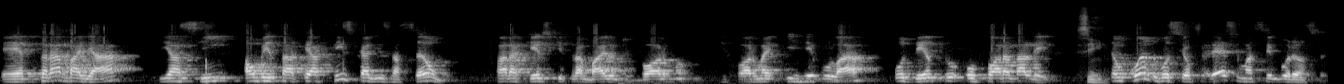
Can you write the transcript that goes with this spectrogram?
é, trabalhar e assim aumentar até a fiscalização para aqueles que trabalham de forma, forma irregular ou dentro ou fora da lei. Sim. Então, quando você oferece uma segurança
